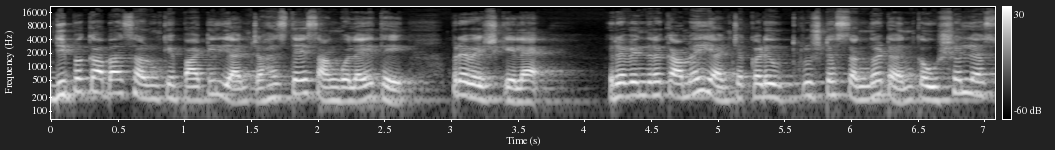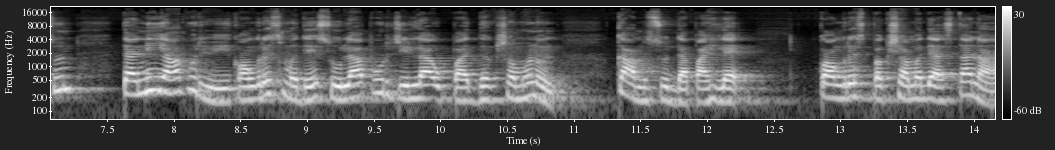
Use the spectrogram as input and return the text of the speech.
दीपकाबा साळुंके पाटील यांच्या हस्ते सांगोला येथे प्रवेश केला आहे रवींद्र कांबळे यांच्याकडे उत्कृष्ट संघटन कौशल्य असून त्यांनी यापूर्वी काँग्रेसमध्ये सोलापूर जिल्हा उपाध्यक्ष म्हणून कामसुद्धा पाहिलंय. काँग्रेस पक्षामध्ये असताना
